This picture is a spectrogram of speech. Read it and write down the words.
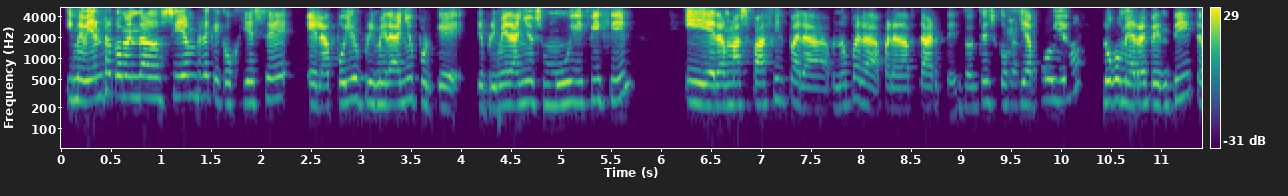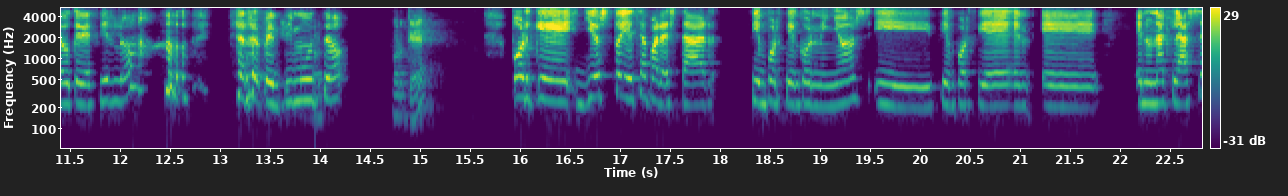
Y me habían recomendado siempre que cogiese el apoyo el primer año porque el primer año es muy difícil y era más fácil para, ¿no? para, para adaptarte. Entonces cogí claro. apoyo, luego me arrepentí, tengo que decirlo, me arrepentí mucho. ¿Por qué? Porque yo estoy hecha para estar 100% con niños y 100% eh, en una clase,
